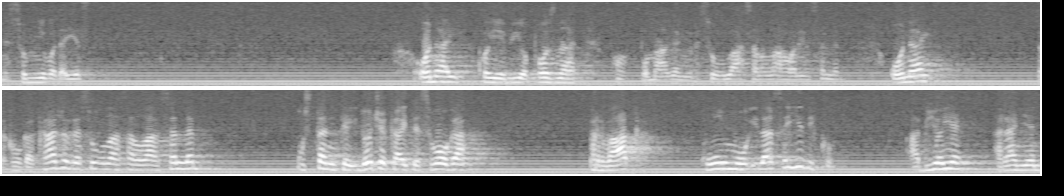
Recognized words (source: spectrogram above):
Nesumnjivo da jest. Onaj koji je bio poznat pomaganju Resulullah sallallahu alaihi wasallam onaj za koga kaže Resulullah sallallahu alaihi wasallam ustanite i dočekajte svoga prvaka, kumu ila sejidikum, a bio je ranjen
